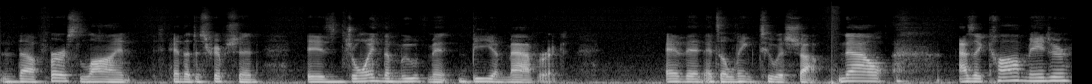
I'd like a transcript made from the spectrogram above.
the first line in the description is join the movement, be a maverick. And then it's a link to his shop. Now, as a comm major,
